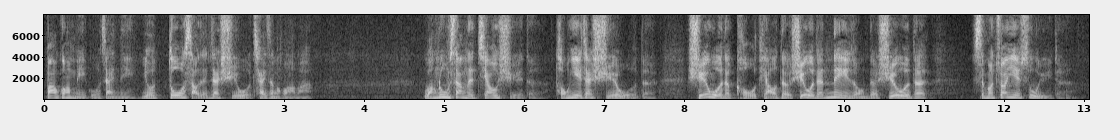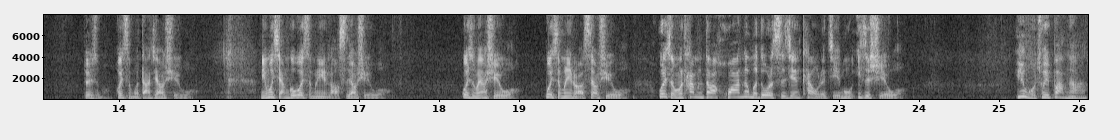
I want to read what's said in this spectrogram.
包括美国在内，有多少人在学我蔡振华吗？网络上的教学的同业在学我的，学我的口条的，学我的内容的，学我的什么专业术语的？对什么？为什么大家要学我？你有没有想过为什么你老师要学我？为什么要学我？为什么你老师要学我？为什么他们都要花那么多的时间看我的节目，一直学我？因为我最棒啊！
